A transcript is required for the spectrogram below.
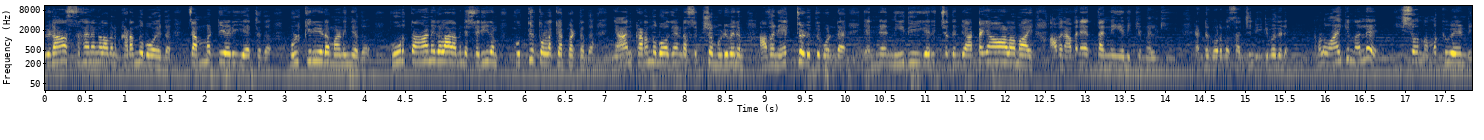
പീഡാസഹനങ്ങൾ അവൻ കടന്നുപോയത് ചമ്മട്ടിയടി ഏറ്റത് മുൾക്കിരീടം അണിഞ്ഞത് കൂർത്താണുകളാൽ അവന്റെ ശരീരം കുത്തിത്തുളയ്ക്കപ്പെട്ടത്. ഞാൻ കടന്നു പോകേണ്ട ശിക്ഷ മുഴുവനും അവൻ ഏറ്റെടുത്തുകൊണ്ട് എന്നെ നീതീകരിച്ചതിന്റെ അടയാളമായി അവൻ അവനെ തന്നെ എനിക്ക് നൽകി. രണ്ട് കുറഞ്ഞ സഞ്ചിന്റെ ഇരുപതിൽ നമ്മൾ വായിക്കുന്നല്ലേ ഈശോ നമുക്ക് വേണ്ടി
